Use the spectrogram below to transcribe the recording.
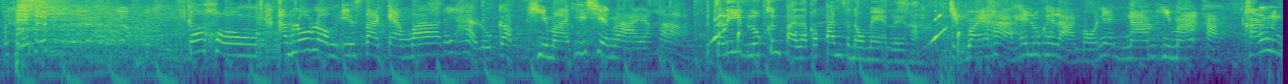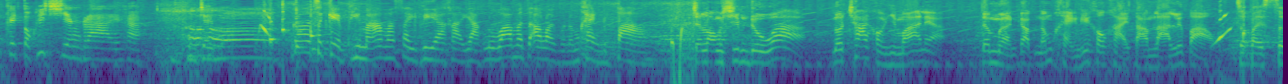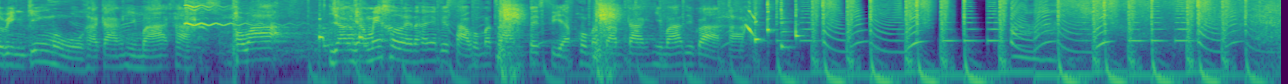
ก็คงอัพรูปลงอินสตาแกรมว่าได้ถ่ายรูปกับหิมะที่เชียงรายอะค่ะ จะรีบลุกขึ้นไปแล้วก็ปั้นสโนว์แมนเลยค่ะ เก็บไว้ค่ะ ให้ลูกให้หลานบอกว่าเนี่ยน้ำหิมะค่ะ ครั้งหนึ่งเคยตกที่เชียงรายค่ะภูมิใจมากก็จะเก็บหิมะมาใส่เบียร์ค่ะ อยากรู้ว่ามันจะอร่อยเหมือนน้ำแข็งหรือเปล่า จะลองชิมดูว่ารสชาติของหิมะเนี่ย จะเหมือนกับน้ำแข็งที่เขาขายตามร้านหรือเปล่า จะไปสวิงกิ้งหมูค่ะกลางหิมะค่ะ เพราะว่า ยังยังไม่เคยนะคะ ยังเป็นสาวพรหมจรรย์ไปเสียพรหมจรรย์กลางหิมะดีกว่าค่ะ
